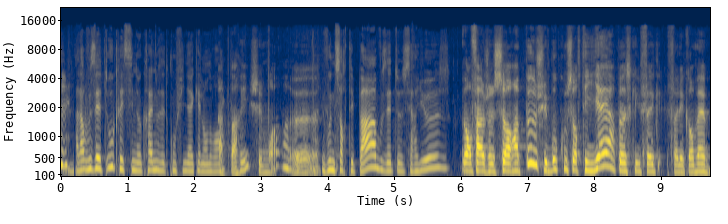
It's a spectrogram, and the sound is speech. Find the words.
Alors, vous êtes où, Christine Ocrène Vous êtes confinée à quel endroit? À Paris, chez moi. Euh. Vous ne sortez pas? Vous êtes sérieuse? Enfin, je sors un peu. Je suis beaucoup sortie hier parce qu'il fallait quand même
